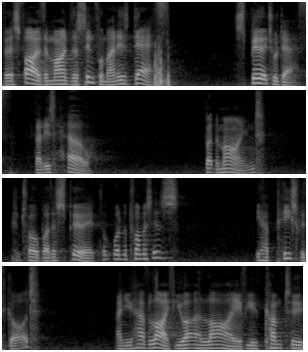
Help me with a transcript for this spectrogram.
Verse 5, the mind of the sinful man is death, spiritual death, that is hell. But the mind, controlled by the Spirit, what are the promises? You have peace with God and you have life. You are alive. You've come to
